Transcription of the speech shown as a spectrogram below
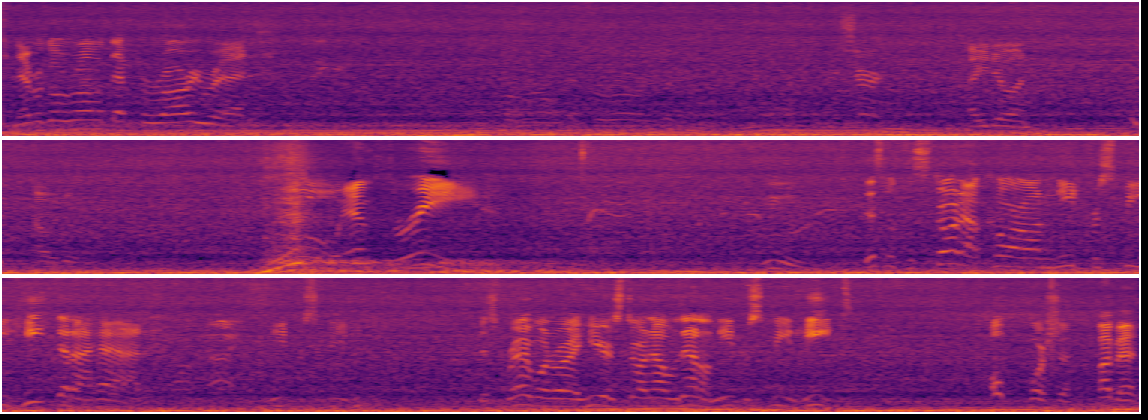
Can never go wrong with that Ferrari red. Sure. How you doing? How we doing? Ooh, M3. Hmm. This was the start out car on Need for Speed Heat that I had. Need for Speed Heat. This red one right here started out with that on Need for Speed Heat. Oh, Porsche. My bad,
